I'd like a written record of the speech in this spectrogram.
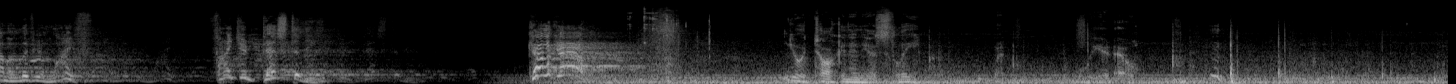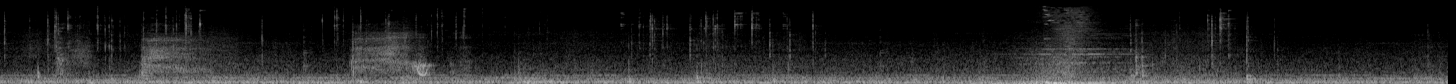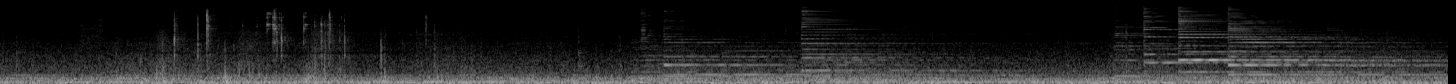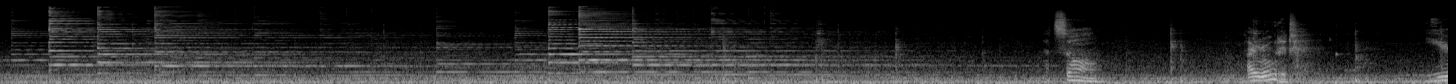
on and live your life. Find your destiny. Calico! You were talking in your sleep. Weirdo.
